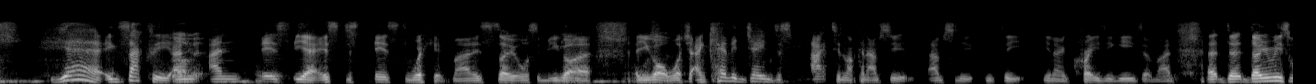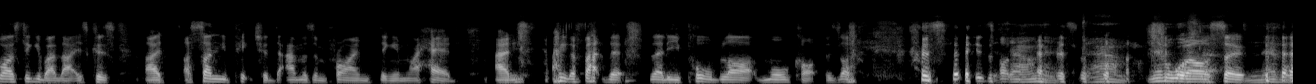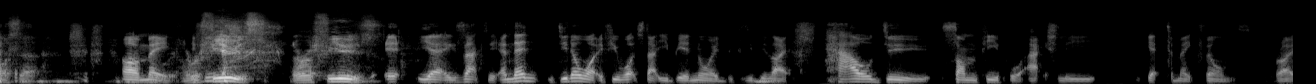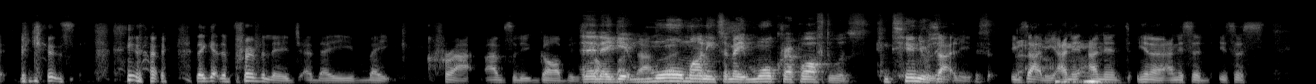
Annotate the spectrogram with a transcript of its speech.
Yeah, exactly, Love and it. and it's yeah, it's just it's wicked, man. It's so awesome. You gotta you gotta watch it. And Kevin James just acting like an absolute absolute complete you know crazy geezer, man. Uh, the the only reason why I was thinking about that is because I I suddenly pictured the Amazon Prime thing in my head, and and the fact that that he Paul Blart Mall Cop is on is on Down there there. as well. Damn. Never watched Well, that. so- never watched that. Oh mate, I refuse. I refuse. It, yeah, exactly. And then, do you know what? If you watch that, you'd be annoyed because you'd be like, how do some people actually get to make films, right? Because you know they get the privilege and they make crap, absolute garbage, And then they like get that, more money to make more crap afterwards, continually. Exactly. Exactly and it and it you know and it's a it's a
